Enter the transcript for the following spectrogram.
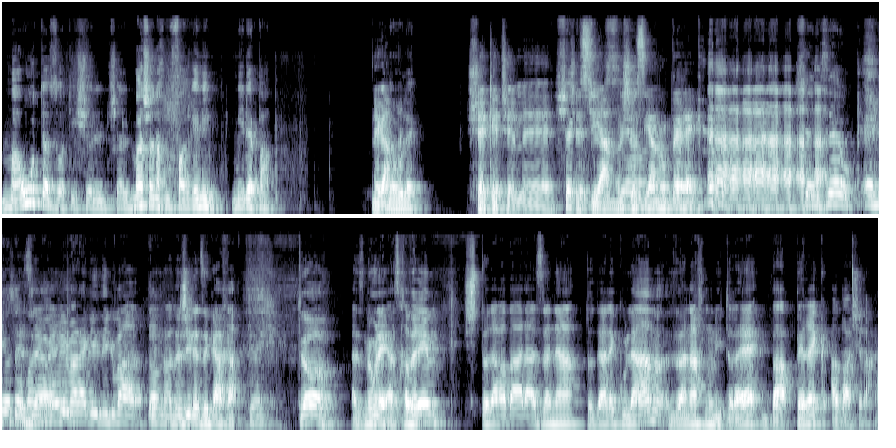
המהות הזאת של, של מה שאנחנו מפרגנים מדי פעם. לגמרי. מעולה. שקט של, אה, שקט שסיימנו, סיימנו. שסיימנו פרק. שזהו, אין לי יותר מה שזהו, אין לי להגיד. מה להגיד, נגמר. טוב, נו, נשאיר את זה ככה. כן. טוב, אז מעולה. אז חברים, תודה רבה על ההאזנה, תודה לכולם, ואנחנו נתראה בפרק הבא שלנו.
